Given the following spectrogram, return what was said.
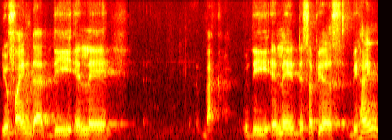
you find that the LA back, the LA disappears behind.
